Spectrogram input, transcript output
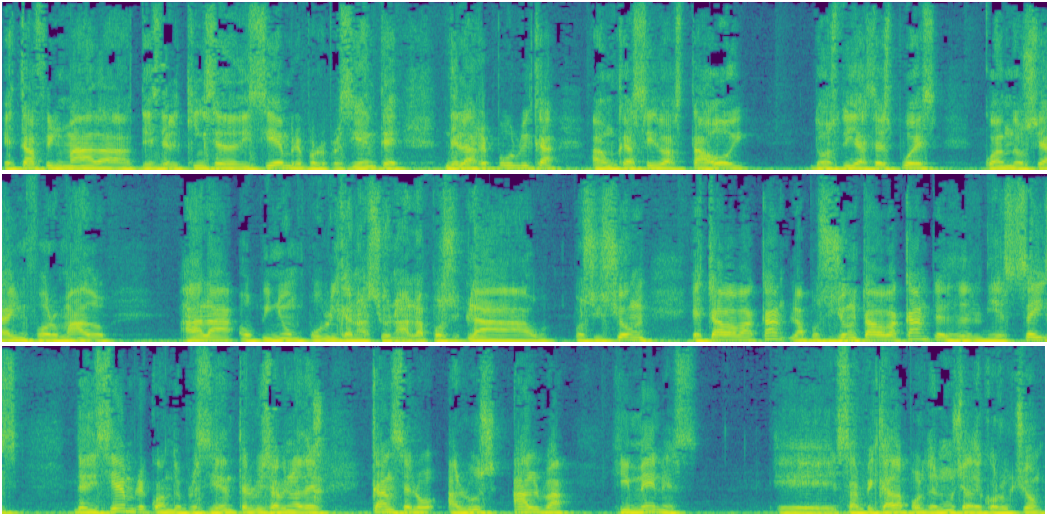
está firmada desde el 15 de diciembre por el presidente de la República, aunque ha sido hasta hoy, dos días después, cuando se ha informado a la opinión pública nacional. La, pos, la posición estaba vacante, la posición estaba vacante desde el 16 de diciembre, cuando el presidente Luis Abinader canceló a Luz Alba Jiménez, eh, salpicada por denuncia de corrupción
